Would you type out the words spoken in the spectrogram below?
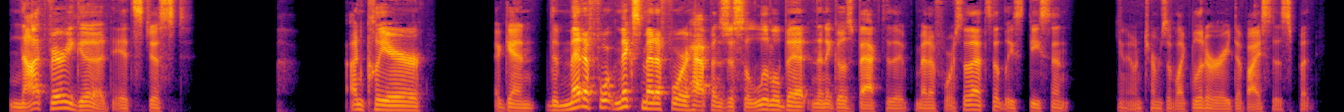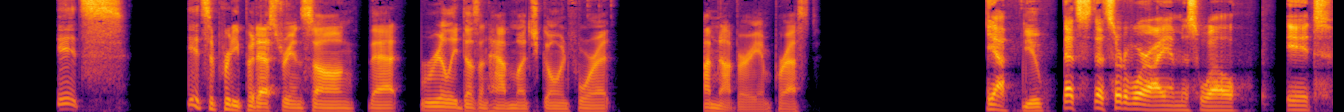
not very good. It's just unclear. Again, the metaphor mixed metaphor happens just a little bit, and then it goes back to the metaphor. So that's at least decent, you know, in terms of like literary devices. But it's it's a pretty pedestrian song that really doesn't have much going for it. I'm not very impressed. Yeah, You? that's that's sort of where I am as well. It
